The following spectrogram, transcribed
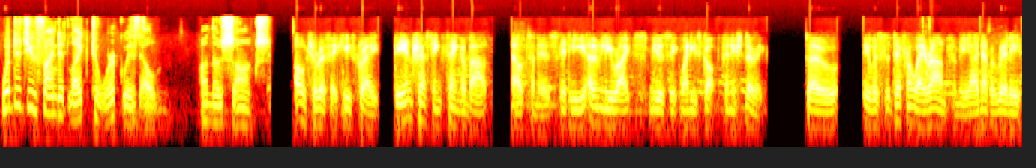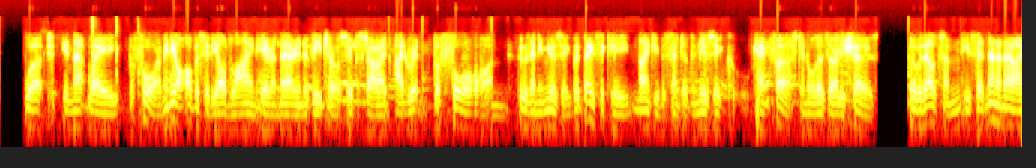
What did you find it like to work with Elton on those songs? Oh, terrific. He's great. The interesting thing about Elton is that he only writes music when he's got finished lyrics. So it was a different way around for me. I never really worked in that way before. I mean, obviously the odd line here and there in Evita or Superstar I'd, I'd written before there was any music, but basically 90% of the music came first in all those early shows. But with Elton, he said, no, no, no, I,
